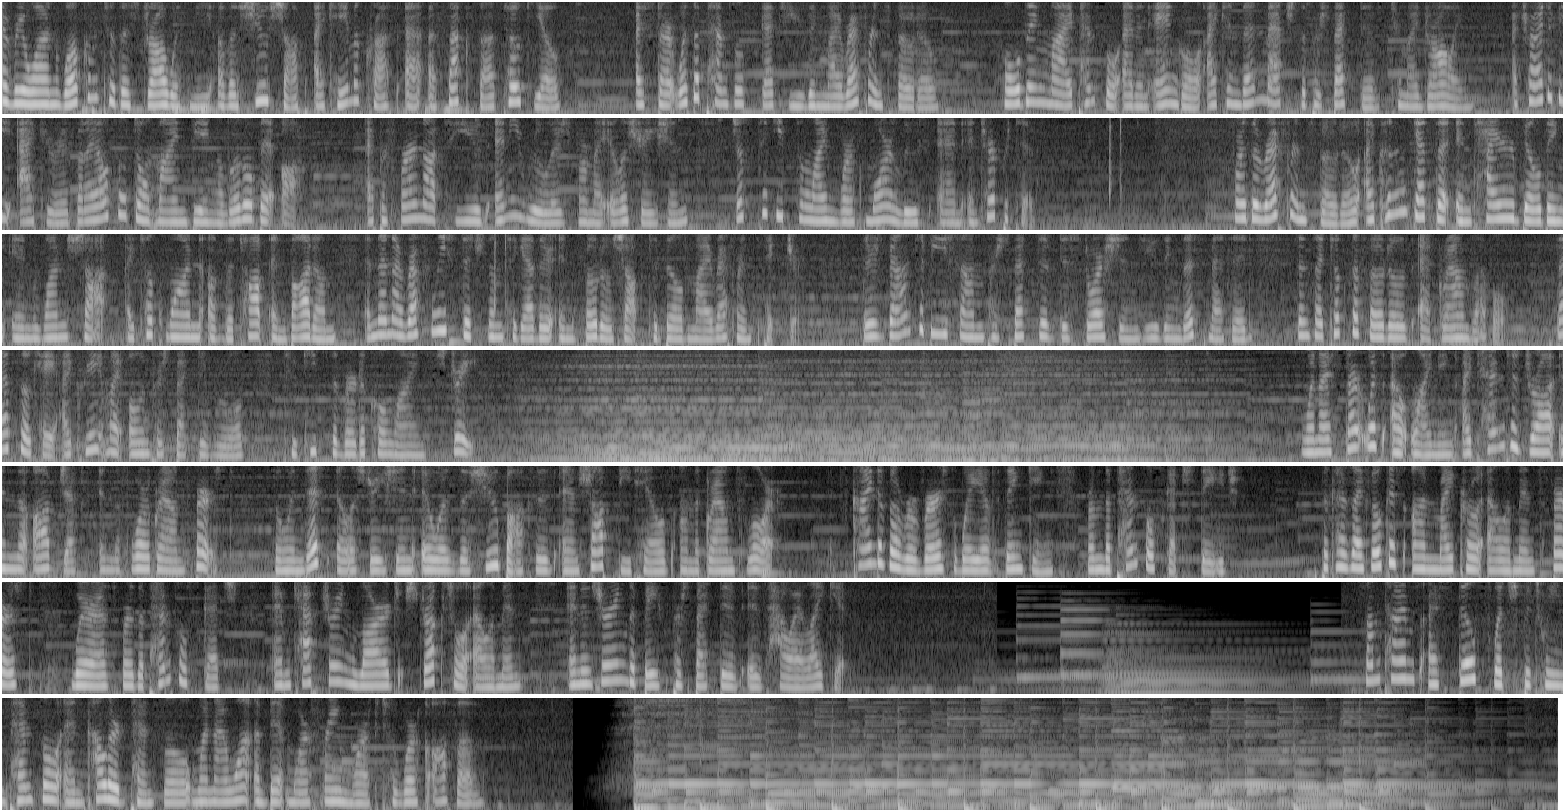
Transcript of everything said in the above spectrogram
everyone, welcome to this draw with me of a shoe shop I came across at Asakusa, Tokyo. I start with a pencil sketch using my reference photo. Holding my pencil at an angle, I can then match the perspectives to my drawing. I try to be accurate, but I also don't mind being a little bit off. I prefer not to use any rulers for my illustrations, just to keep the line work more loose and interpretive. For the reference photo, I couldn't get the entire building in one shot. I took one of the top and bottom, and then I roughly stitched them together in Photoshop to build my reference picture. There's bound to be some perspective distortions using this method since I took the photos at ground level. That's okay, I create my own perspective rules to keep the vertical lines straight. When I start with outlining, I tend to draw in the objects in the foreground first. So in this illustration, it was the shoe boxes and shop details on the ground floor. It's kind of a reverse way of thinking from the pencil sketch stage because I focus on micro elements first, whereas for the pencil sketch, I'm capturing large structural elements and ensuring the base perspective is how I like it. Sometimes I still switch between pencil and colored pencil when I want a bit more framework to work off of.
